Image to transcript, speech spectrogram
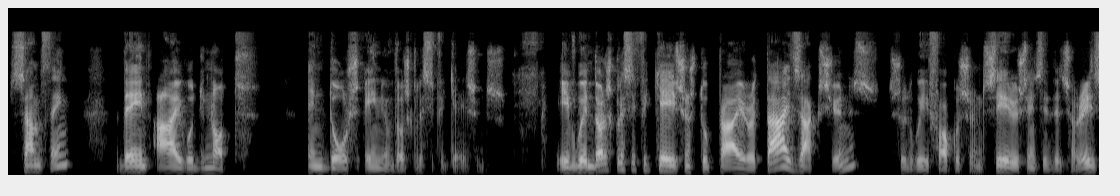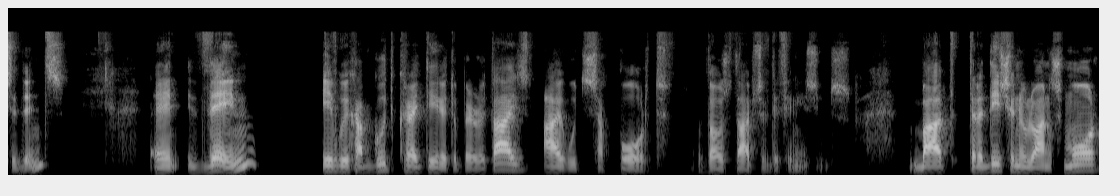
something, then I would not endorse any of those classifications. If we endorse classifications to prioritize actions, should we focus on serious incidents or incidents, and then if we have good criteria to prioritize, I would support those types of definitions. But traditional ones more,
